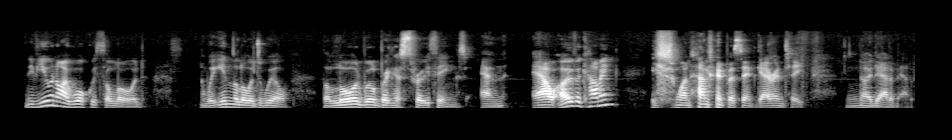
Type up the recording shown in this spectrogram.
And if you and I walk with the Lord, and we're in the Lord's will, the Lord will bring us through things, and our overcoming is 100% guaranteed. No doubt about it.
